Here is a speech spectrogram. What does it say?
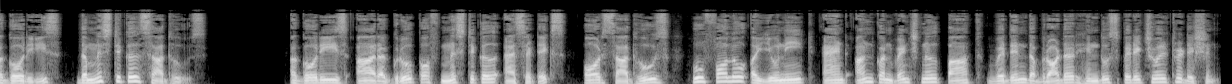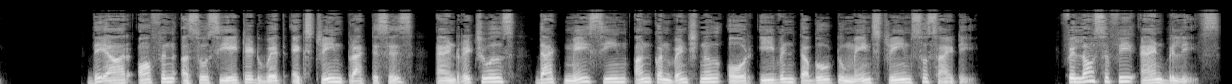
Aghoris, the mystical sadhus. Aghoris are a group of mystical ascetics or sadhus who follow a unique and unconventional path within the broader Hindu spiritual tradition. They are often associated with extreme practices and rituals that may seem unconventional or even taboo to mainstream society. Philosophy and Beliefs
